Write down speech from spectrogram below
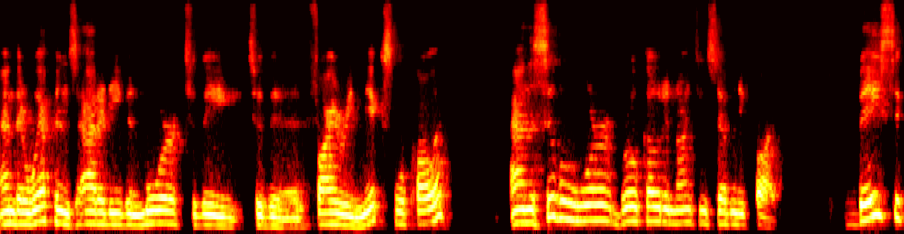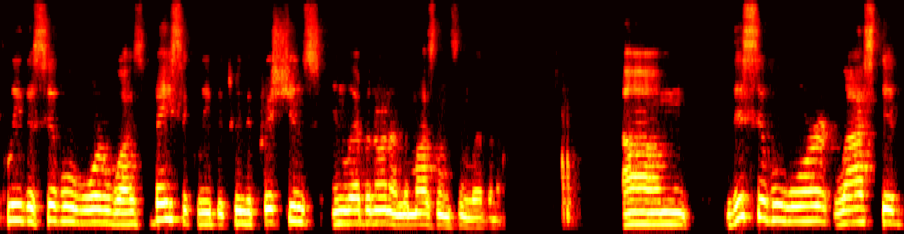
And their weapons added even more to the to the fiery mix, we'll call it. And the Civil War broke out in 1975. Basically, the Civil War was basically between the Christians in Lebanon and the Muslims in Lebanon. Um, this Civil War lasted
